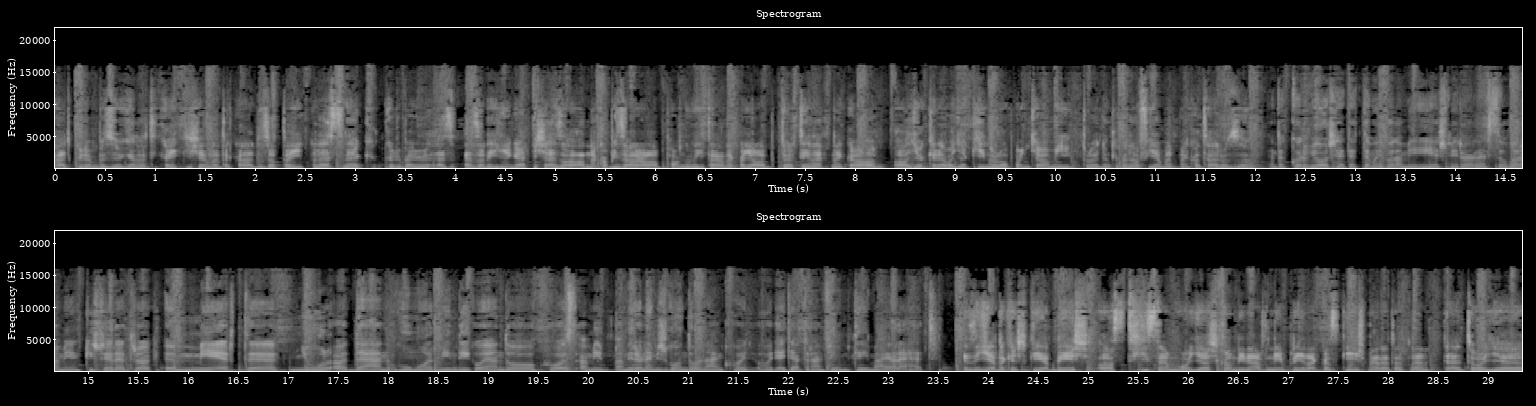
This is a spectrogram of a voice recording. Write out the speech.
hát különböző genetikai kísérletek áldozatai lesznek, körülbelül ez, ez a lényege, és ez a, annak a bizarr alaphangvételnek, vagy alaptörténetnek a, a gyökere, vagy a kiinduló pontja, ami tulajdonképpen a filmet meghatározza. Hát akkor jól sejtettem, hogy valami ilyesmiről lesz szó, valamilyen kísérletről. Miért nyúl a Dán humor mindig olyan dolgokhoz, ami, amiről nem is gondolnánk, hogy, hogy egyáltalán film témája lehet? Ez egy érdekes kérdés. Azt hiszem, hogy a skandináv néplélek az kiismeretetlen. Tehát, hogy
